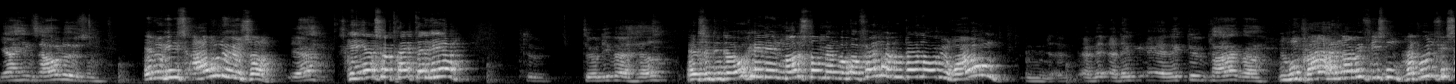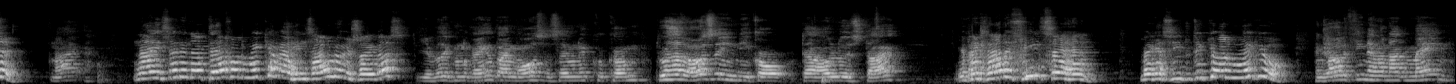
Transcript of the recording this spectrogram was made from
Jeg er hendes afløser. Er du hendes afløser? Ja, Skal jeg så drikke den her? det, det var lige, hvad jeg havde. Altså, det er da okay, det er en monster, men hvor fanden har du den oppe i røven? Mm, Er det, er, det, ikke- er det ikke det, vi plejer at gøre? Hun plejer at have den oppe i fissen. Har du en fisse? Nej. Nej, så er det nok derfor, du ikke kan være hendes afløser, ikke også? Jeg ved ikke, hun ringede dig i morges og sagde, hun ikke kunne komme. Du havde også en i går, der afløste dig. Ja, han klarer det fint, sagde han. Man kan sige, det gjorde du ikke jo. Han klarede det fint, han var narkoman.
